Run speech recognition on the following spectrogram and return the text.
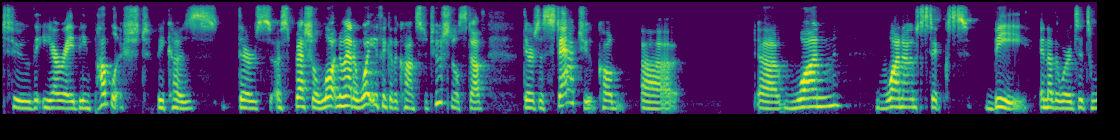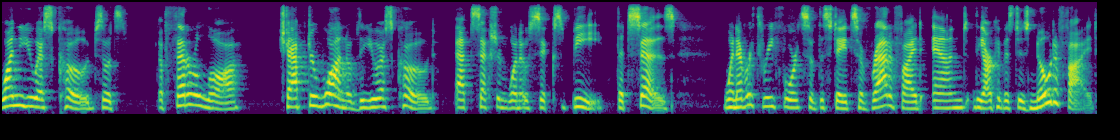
to the era being published because there's a special law no matter what you think of the constitutional stuff there's a statute called uh, uh, 1106B. In other words, it's one U.S. code, so it's a federal law, chapter one of the U.S. code at section 106B that says whenever three fourths of the states have ratified and the archivist is notified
